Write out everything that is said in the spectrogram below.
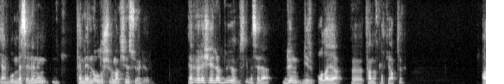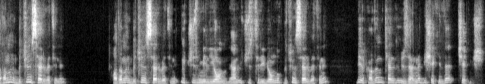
yani bu meselenin temelini oluşturmak için söylüyorum. Yani öyle şeyler duyuyoruz ki mesela dün bir olaya e, tanıklık yaptık. Adamın bütün servetini adamın bütün servetini 300 milyon yani 300 trilyonluk bütün servetini bir kadın kendi üzerine bir şekilde çekmiş.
